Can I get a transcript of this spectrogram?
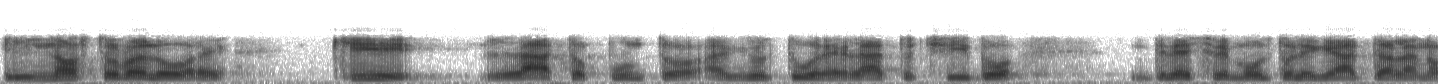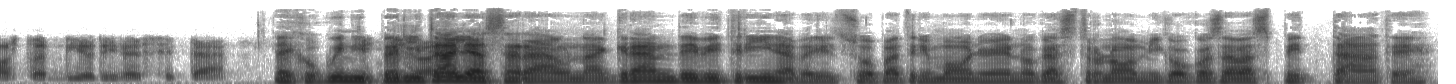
il nostro valore che lato appunto agricoltura e lato cibo deve essere molto legata alla nostra biodiversità. Ecco, quindi per l'Italia sarà una grande vetrina per il suo patrimonio enogastronomico, cosa vi aspettate?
